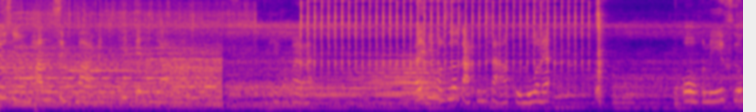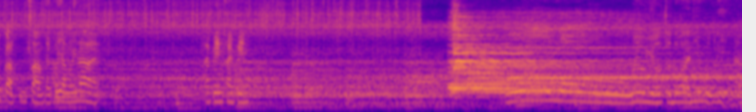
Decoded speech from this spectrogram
มมีตังค์อยู่สี่พันสิบบาทกับยี่สิบเจ็ดอัญญาโอเคเข้าไปแล้วแหละเฮ้ยมีคนซื้อโอกาสคูณสามผมรู้อันเนี้ยโอ้คนนี้ซื้อโอกาสคูณสามแต่ก็ยังไม่ได้ ใครเป็นใครเป็นโอ้โหเวลเยอะซะด้วยที่ผมเห็นนะ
